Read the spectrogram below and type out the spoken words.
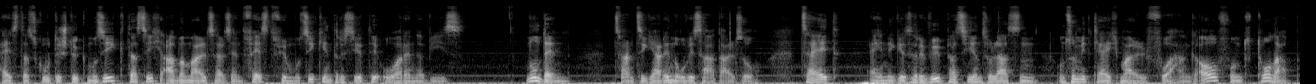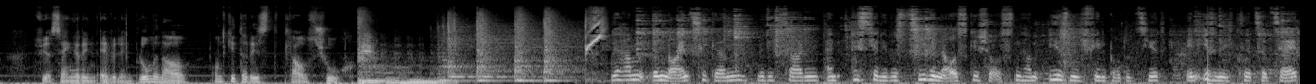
heißt das gute Stück Musik, das sich abermals als ein Fest für musikinteressierte Ohren erwies. Nun denn, 20 Jahre Novi Sad also. Zeit, einiges Revue passieren zu lassen und somit gleich mal Vorhang auf und Ton ab für Sängerin Evelyn Blumenau und Gitarrist Klaus Schuch. Wir haben in den 90ern, würde ich sagen, ein bisschen übers Ziel hinausgeschossen, haben irrsinnig viel produziert in irrsinnig kurzer Zeit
